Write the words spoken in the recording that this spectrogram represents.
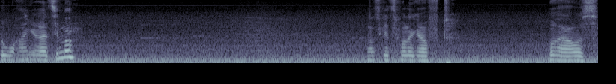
So, angereizt sind wir. Jetzt geht's volle Kraft voraus.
